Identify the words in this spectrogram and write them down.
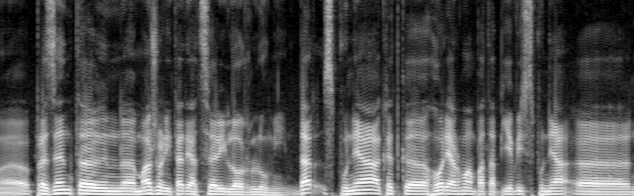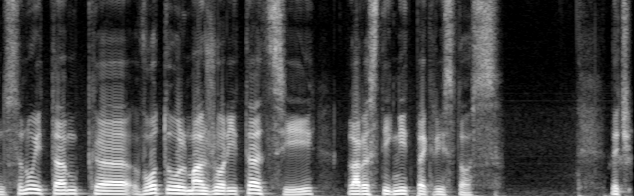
uh, prezentă în majoritatea țărilor lumii, dar spunea, cred că Horia Roman Patapievici spunea uh, să nu uităm că votul majorității l-a răstignit pe Hristos. Deci,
